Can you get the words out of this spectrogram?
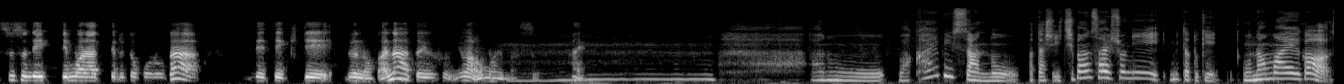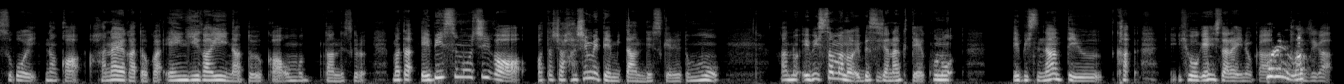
進んでいってもらってるところが出てきてるのかなというふうには思います。はいあの、若恵比寿さんの、私一番最初に見たとき、お名前がすごいなんか華やかというか縁起がいいなというか思ったんですけど、また恵比寿の字が私は初めて見たんですけれども、あの、恵比寿様の恵比寿じゃなくて、この恵比寿なんていうか表現したらいいのかこれは感じが。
